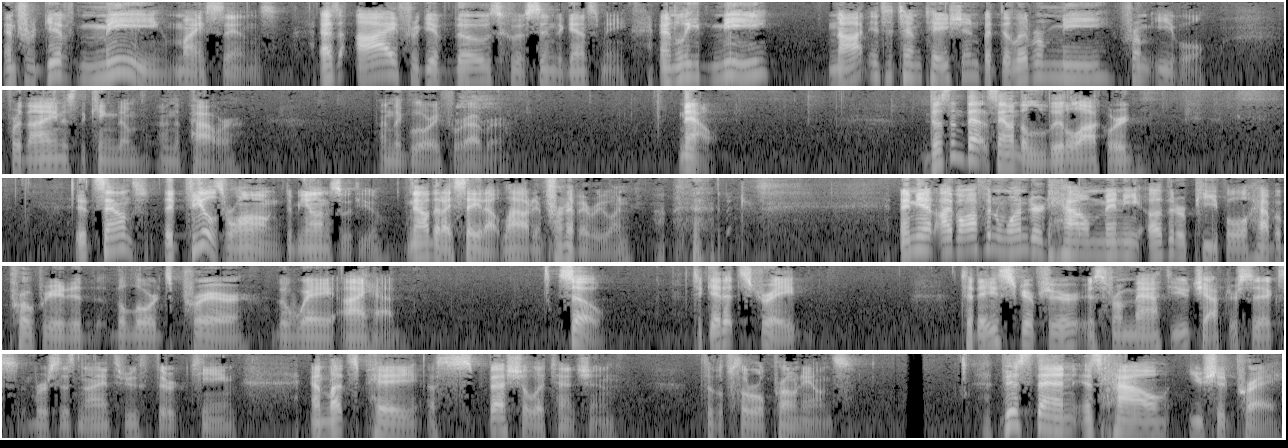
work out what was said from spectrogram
and forgive me my sins, as I forgive those who have sinned against me. And lead me not into temptation, but deliver me from evil. For thine is the kingdom and the power and the glory forever. Now, doesn't that sound a little awkward? It sounds, it feels wrong, to be honest with you, now that I say it out loud in front of everyone. and yet, I've often wondered how many other people have appropriated the Lord's Prayer the way I had. So, to get it straight, today's scripture is from Matthew chapter 6, verses 9 through 13. And let's pay a special attention to the plural pronouns. This then is how you should pray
